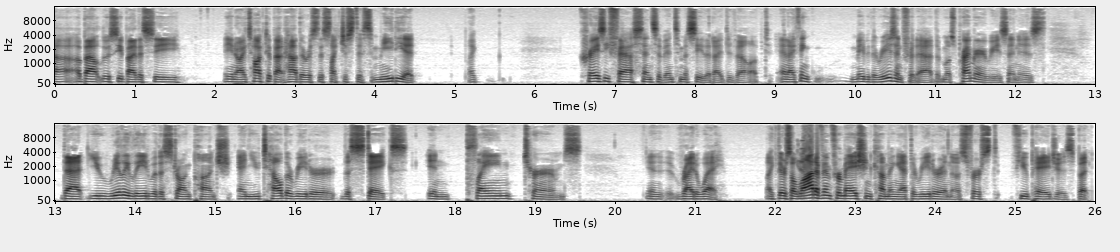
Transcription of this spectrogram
uh, about Lucy by the Sea, you know, I talked about how there was this like just this immediate, like crazy fast sense of intimacy that I developed. And I think maybe the reason for that, the most primary reason, is that you really lead with a strong punch and you tell the reader the stakes in plain terms in, right away. Like there's a lot of information coming at the reader in those first few pages, but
